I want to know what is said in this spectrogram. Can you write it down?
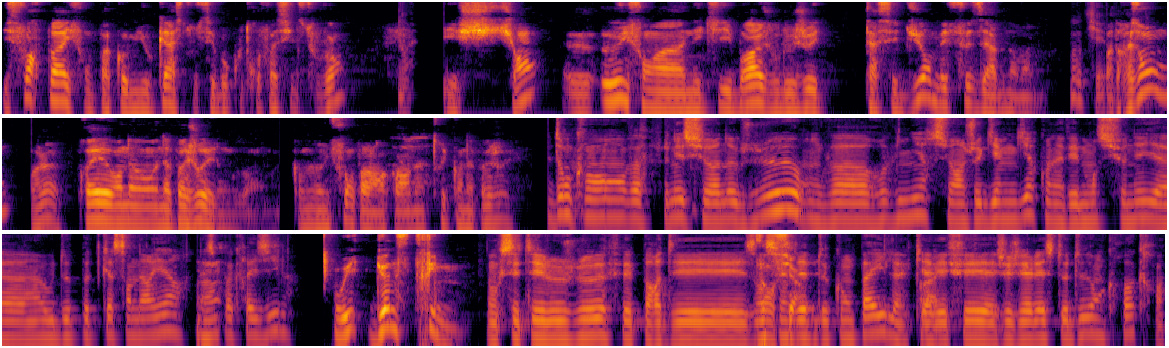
ils se foirent pas, ils font pas comme Ucast où c'est beaucoup trop facile souvent. Est chiant. Euh, eux, ils font un équilibrage où le jeu est assez dur, mais faisable normalement. Pas de raison. hein. Voilà. Après, on n'a pas joué, donc bon, comme une fois, on parle encore d'un truc qu'on n'a pas joué. Donc on va finir sur un autre jeu, on va revenir sur un jeu Game Gear qu'on avait mentionné il y a un ou deux podcasts en arrière, n'est-ce Hein. pas Crazy? Oui, Gunstream. Donc c'était le jeu fait par des anciens Anciens. devs de Compile qui Ouais. avaient fait GGLest 2 en crocre.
